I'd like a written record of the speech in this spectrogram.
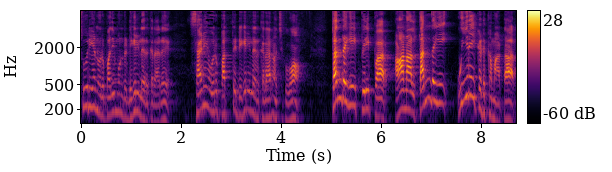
சூரியன் ஒரு பதிமூன்று டிகிரியில் இருக்கிறாரு சனி ஒரு பத்து டிகிரியில் இருக்கிறாருன்னு வச்சுக்குவோம். தந்தையை பிரிப்பார் ஆனால் தந்தையை உயிரை கெடுக்க மாட்டார்.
